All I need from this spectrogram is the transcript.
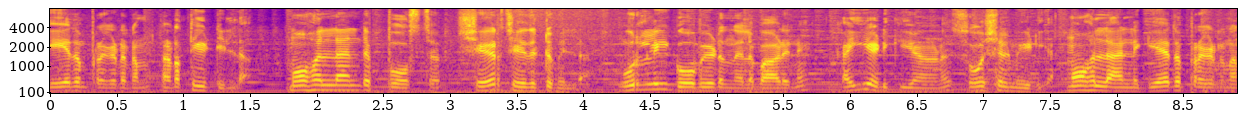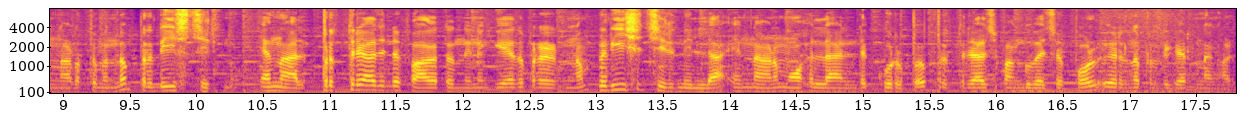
ഖേദം പ്രകടനം നടത്തിയിട്ടില്ല. മോഹൻലാലിന്റെ പോസ്റ്റർ ഷെയർ ചെയ്തിട്ടുമില്ല. മുരളി ഗോപിയുടെ നിലപാടിനെ കൈയടിക്കുകയാണ് സോഷ്യൽ മീഡിയ. മോഹൻലാലിന് ഖേദപ്രകടനം നടത്തുമെന്നും പ്രതീക്ഷിച്ചിരുന്നു. എന്നാൽ പൃഥ്വിരാജിന്റെ ഭാഗത്തു നിന്നും ഖേദപ്രകടനം പ്രതീക്ഷിച്ചിരുന്നില്ല എന്നാണ് മോഹൻലാലിന്റെ കുറിപ്പ്. പൃഥ്വിരാജ് പങ്കുവച്ചപ്പോൾ ഉയർന്ന പ്രതികരണങ്ങൾ.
